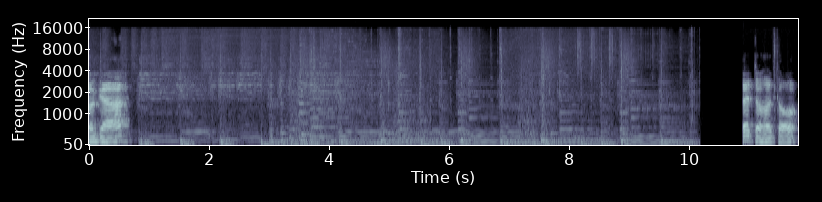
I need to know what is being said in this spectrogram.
Ok. To je tohleto.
